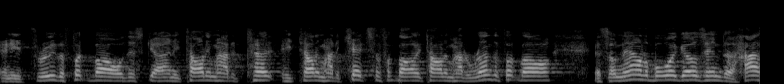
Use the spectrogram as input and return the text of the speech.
and he threw the football with this guy and he taught him how to touch, he taught him how to catch the football, he taught him how to run the football. And so now the boy goes into high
